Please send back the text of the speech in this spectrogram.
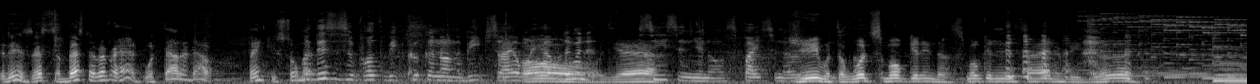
It is. That's the best I've ever had, without a doubt. Thank you so much. But this is supposed to be cooking on the beach, so I only Oh, have limited yeah. season, you know, spice and. Gee, with the stuff. wood smoke getting the smoke getting inside, it'd be good.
